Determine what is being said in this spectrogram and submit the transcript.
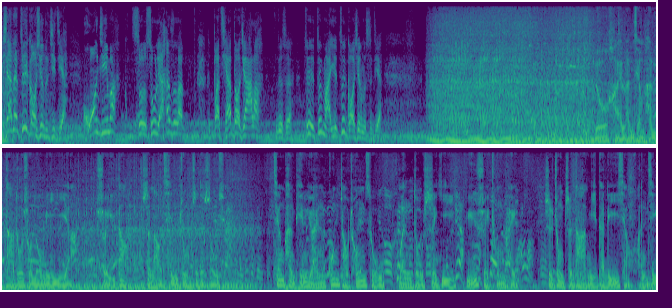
现在最高兴的季节，黄金嘛，收收粮食了，把钱到家了，这就是最最满意、最高兴的时间。如海兰江畔大多数农民一样，水稻是老秦种植的首选。江畔平原光照充足，温度适宜，雨水充沛，是种植大米的理想环境。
